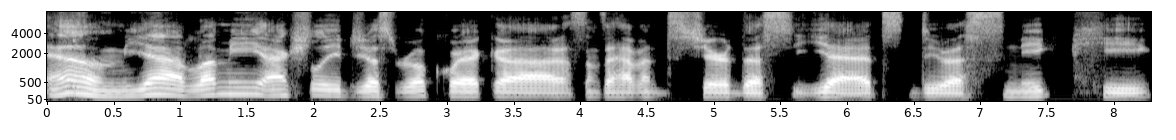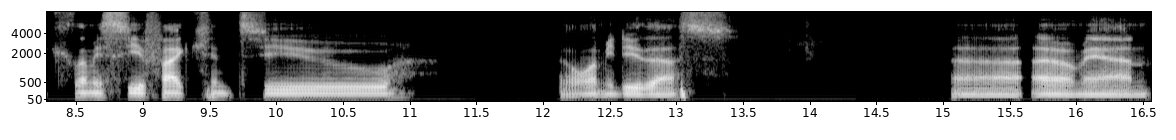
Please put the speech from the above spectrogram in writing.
am. Yeah. Let me actually just real quick, uh, since I haven't shared this yet, do a sneak peek. Let me see if I can do. It'll let me do this. Uh, oh man.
